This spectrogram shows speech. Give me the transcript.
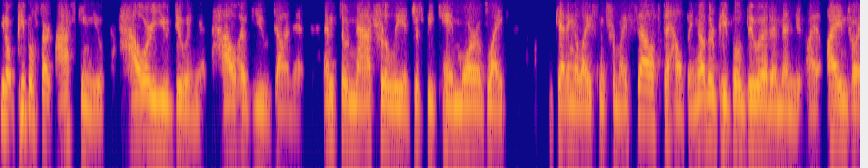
you know, people start asking you, how are you doing it? How have you done it? And so naturally it just became more of like, getting a license for myself to helping other people do it. And then I, I enjoy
